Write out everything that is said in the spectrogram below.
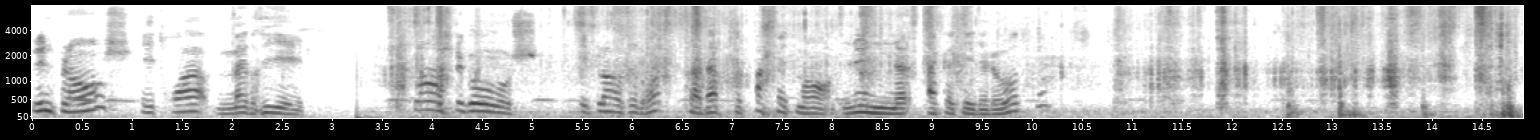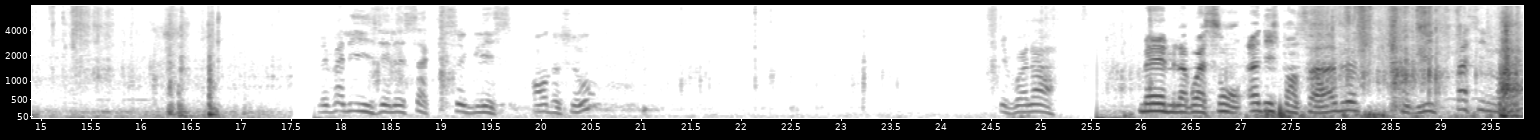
Une planche et trois madriers. Planche de gauche et planches de droite s'adaptent parfaitement l'une à côté de l'autre. Les valises et les sacs se glissent en dessous. Et voilà, même la boisson indispensable se glisse facilement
